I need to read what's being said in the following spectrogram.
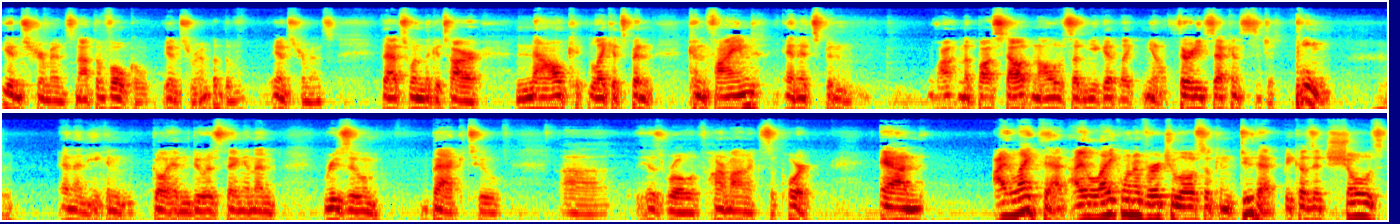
instruments, not the vocal instrument, but the instruments, that's when the guitar now, like it's been confined and it's been wanting to bust out, and all of a sudden you get like, you know, 30 seconds to just boom. And then he can go ahead and do his thing and then resume back to uh, his role of harmonic support. And I like that. I like when a virtuoso can do that because it shows,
